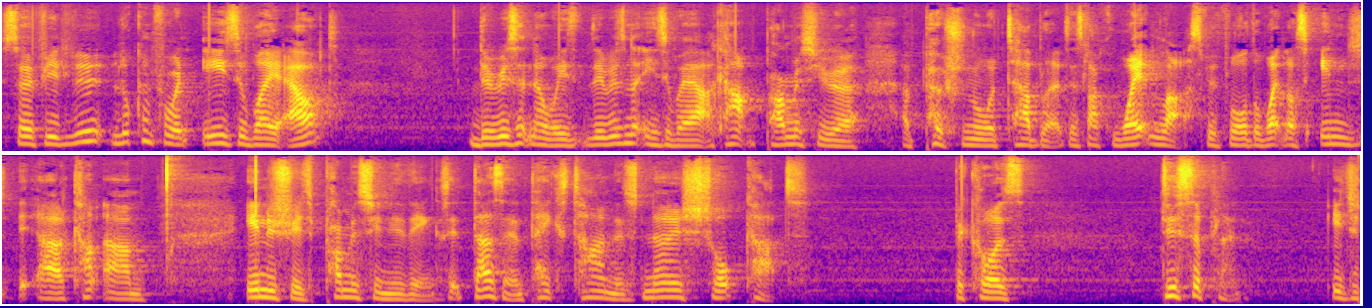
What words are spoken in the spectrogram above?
So, if you're looking for an easy way out, there isn't no easy, there isn't an easy way out. I can't promise you a, a potion or a tablet. It's like weight loss before the weight loss in, uh, um, industry is promising you things. It doesn't. It takes time. There's no shortcut because discipline is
